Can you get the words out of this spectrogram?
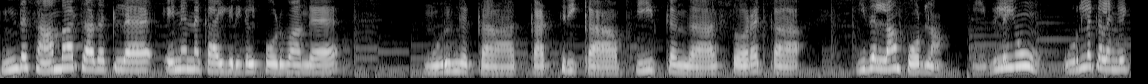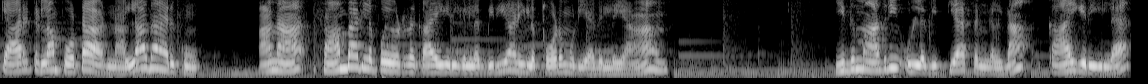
இந்த சாம்பார் சாதத்தில் என்னென்ன காய்கறிகள் போடுவாங்க? முருங்கைக்காய் கத்திரிக்காய் பீர்க்கங்காய் சொரக்காய் இதெல்லாம் போடலாம். இதுலேயும் உருளைக்கிழங்கு கேரட் எல்லாம் போட்டால் நல்லா தான் இருக்கும். ஆனால் சாம்பாரில் போய் விடுற காய்கறிகளில் பிரியாணியில் போட முடியாது இல்லையா? இது மாதிரி உள்ள வித்தியாசங்கள் தான் காய்கறியில்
